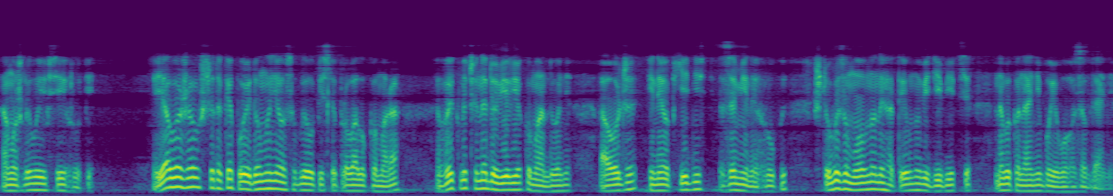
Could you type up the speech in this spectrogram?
а можливо і всій групі. Я вважав, що таке повідомлення, особливо після провалу комара, викличе недовір'я командування, а отже, і необхідність заміни групи, що безумовно негативно відіб'ється на виконанні бойового завдання.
